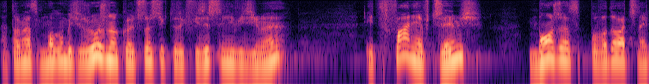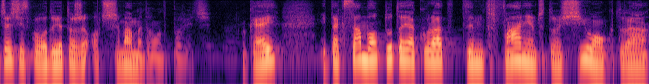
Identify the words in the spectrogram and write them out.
Natomiast mogą być różne okoliczności, których fizycznie nie widzimy i trwanie w czymś może spowodować, najczęściej spowoduje to, że otrzymamy tą odpowiedź. Okay? I tak samo tutaj akurat tym trwaniem, czy tą siłą, która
